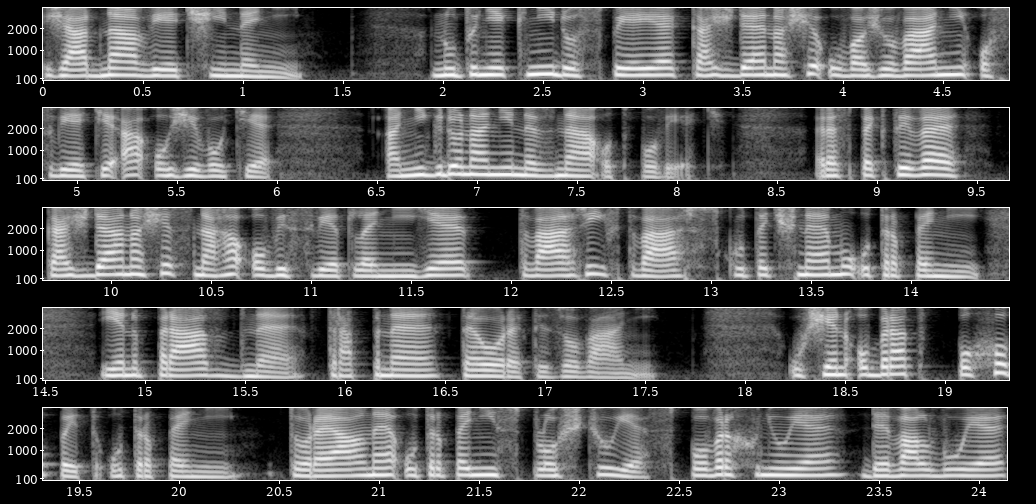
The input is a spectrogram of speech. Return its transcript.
žádná větší není. Nutně k ní dospěje každé naše uvažování o světě a o životě a nikdo na ní nezná odpověď. Respektive každá naše snaha o vysvětlení je tváří v tvář skutečnému utrpení, jen prázdné, trapné teoretizování. Už jen obrat pochopit utrpení, to reálné utrpení splošťuje, spovrchňuje, devalvuje,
